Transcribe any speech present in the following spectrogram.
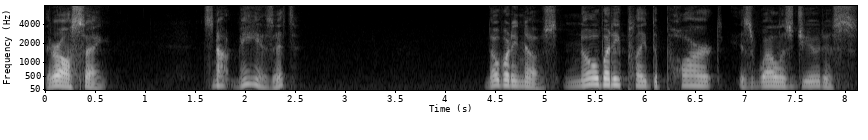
They're all saying, It's not me, is it? Nobody knows. Nobody played the part as well as Judas.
